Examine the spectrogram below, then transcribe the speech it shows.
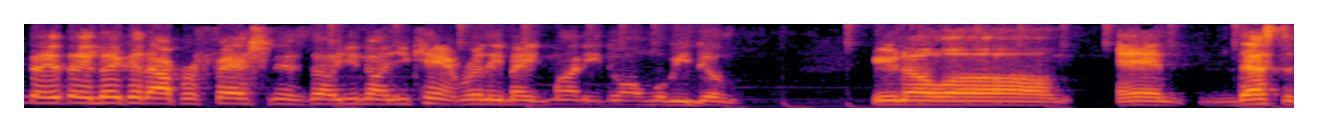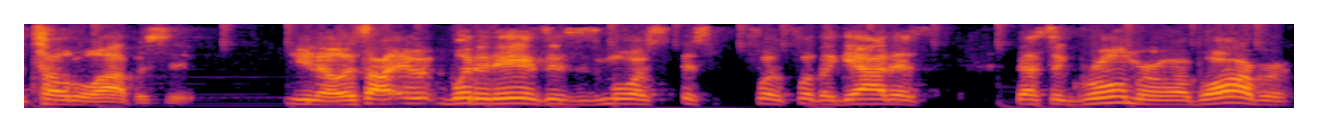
they, they look at our profession as though you know you can't really make money doing what we do, you know, um, and that's the total opposite. You know, it's all, what it is is it's more it's for for the guy that's that's a groomer or a barber.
